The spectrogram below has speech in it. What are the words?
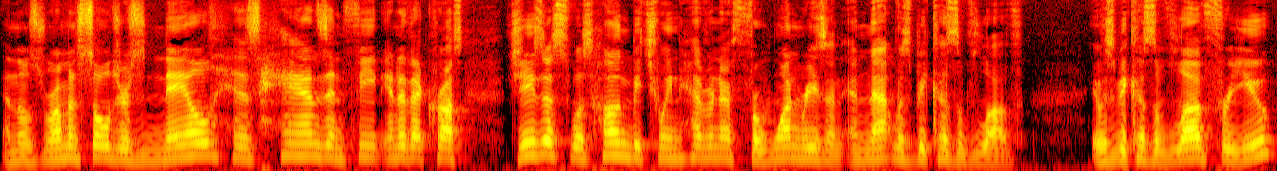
and those Roman soldiers nailed his hands and feet into that cross. Jesus was hung between heaven and earth for one reason, and that was because of love. It was because of love for you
